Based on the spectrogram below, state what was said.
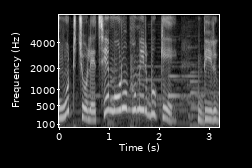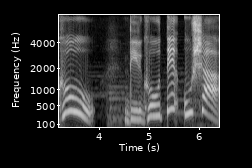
উঁট চলেছে মরুভূমির বুকে। দীর্ঘ দীর্ঘউতে উষা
